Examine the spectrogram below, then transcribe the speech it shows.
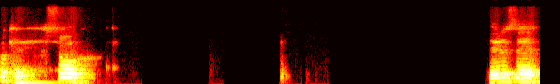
Okay, so there is a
